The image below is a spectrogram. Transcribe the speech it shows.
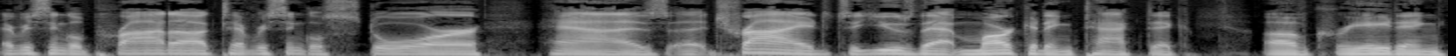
every single product, every single store has uh, tried to use that marketing tactic of creating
